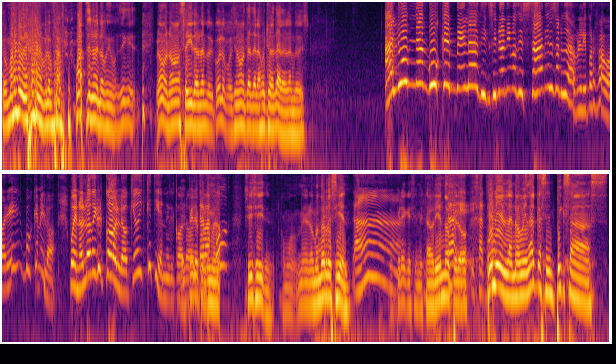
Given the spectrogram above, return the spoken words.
Tomalo, dejalo, pero para mí no es lo mismo. Así que. No, no vamos a seguir hablando del colo porque si no vamos a estar hasta las 8 de la tarde hablando de eso. Alumna, búsquenme las sinónimos de sano y de saludable, por favor, ¿eh? Búsquemelo. Bueno, lo del colo, ¿qué hoy qué tiene el colo? Espere ¿Trabajó? lo- Sí, sí, como me lo mandó recién. Ah. Espere que se me está abriendo, Está, pero eh, tienen la novedad que hacen pizzas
